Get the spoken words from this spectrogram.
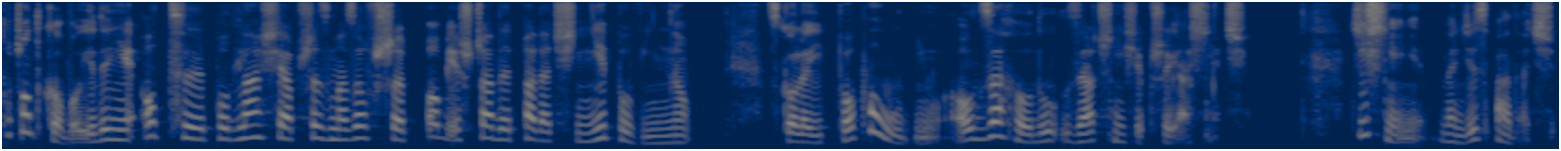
Początkowo jedynie od Podlasia przez Mazowsze po Bieszczady padać nie powinno. Z kolei po południu od zachodu zacznie się przejaśniać. Ciśnienie będzie spadać.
